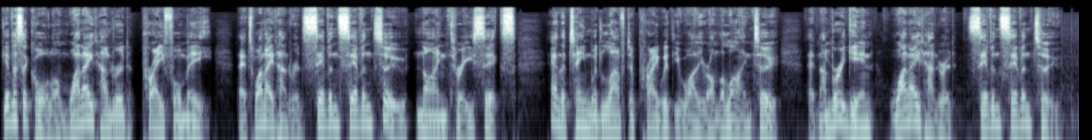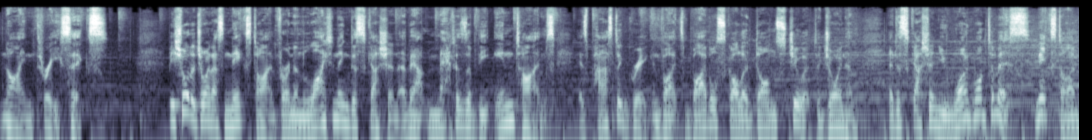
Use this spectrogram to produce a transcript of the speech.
Give us a call on 1 800 Pray For Me. That's 1 800 772 936 and the team would love to pray with you while you're on the line too. That number again, 1 800 772 936. Be sure to join us next time for an enlightening discussion about matters of the end times as Pastor Greg invites Bible scholar Don Stewart to join him. A discussion you won't want to miss next time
